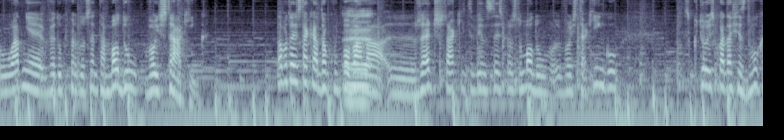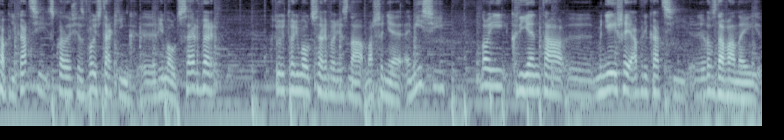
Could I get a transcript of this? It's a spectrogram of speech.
ładnie według producenta moduł voice tracking. No bo to jest taka dokupowana y, rzecz, tak, i to, więc to jest po prostu moduł voice trackingu, z- który składa się z dwóch aplikacji. Składa się z voice tracking y, remote server, który to remote server jest na maszynie emisji, no i klienta y, mniejszej aplikacji y, rozdawanej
